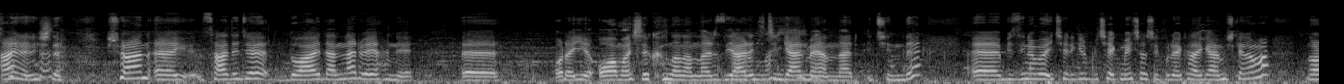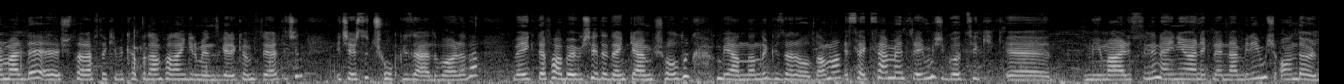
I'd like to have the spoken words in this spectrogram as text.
Aynen işte. Şu an e, sadece dua edenler ve hani e, orayı o amaçla kullananlar, ziyaret için gelmeyenler içinde. E, biz yine böyle içeri girip bir çekmeye çalıştık buraya kadar gelmişken ama normalde e, şu taraftaki bir kapıdan falan girmeniz gerekiyormuş ziyaret için. İçerisi çok güzeldi bu arada. Ve ilk defa böyle bir şeyde denk gelmiş olduk. Bir yandan da güzel oldu ama 80 metreymiş gotik e, mimarisinin en iyi örneklerinden biriymiş. 14.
